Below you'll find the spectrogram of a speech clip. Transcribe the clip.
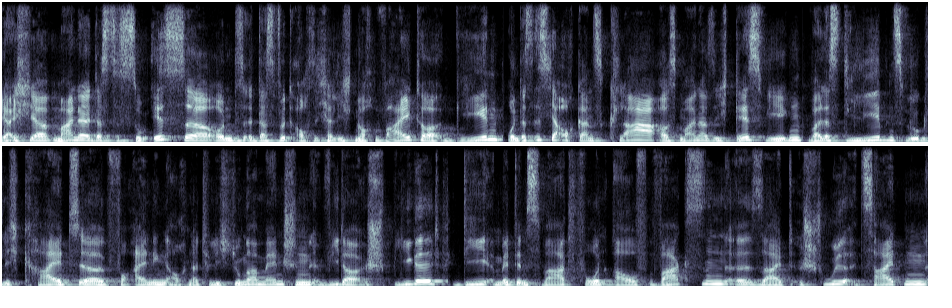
Ja, ich äh, meine, dass das so ist äh, und das wird auch sicherlich noch weiter gehen. Und das ist ja auch ganz klar aus meiner Sicht deswegen, weil es die Lebenswirklichkeit äh, vor allen Dingen auch natürlich junger Menschen widerspiegelt, die mit dem Smartphone aufwachsen, seit Schulzeiten,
